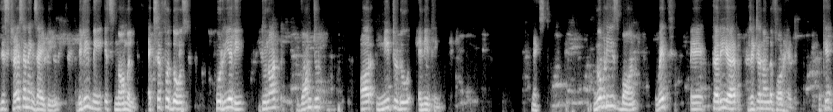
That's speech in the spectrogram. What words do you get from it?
this stress and anxiety, believe me, it's normal, except for those who really do not want to or need to do anything. Next. Nobody is born with a career written on the forehead. Okay.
